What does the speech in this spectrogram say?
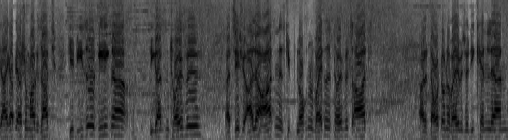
Ja, ich habe ja schon mal gesagt, hier diese Gegner, die ganzen Teufel, erzählt für alle Arten. Es gibt noch eine weitere Teufelsart. Aber das dauert noch eine Weile, bis wir die kennenlernen.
